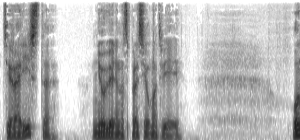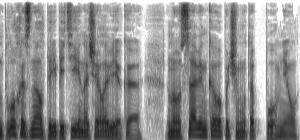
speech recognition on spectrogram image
Террориста? Неуверенно спросил Матвей. Он плохо знал перипетии начала века, но Савенкова почему-то помнил.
